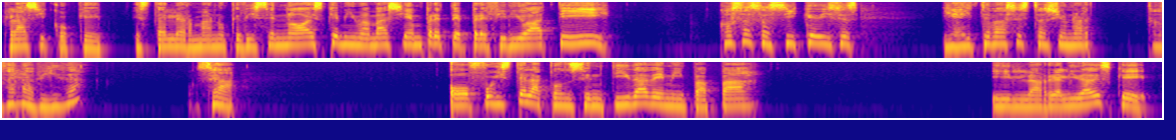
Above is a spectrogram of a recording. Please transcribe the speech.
Clásico que está el hermano que dice, no, es que mi mamá siempre te prefirió a ti. Cosas así que dices, ¿y ahí te vas a estacionar toda la vida? O sea, o fuiste la consentida de mi papá. Y la realidad es que,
